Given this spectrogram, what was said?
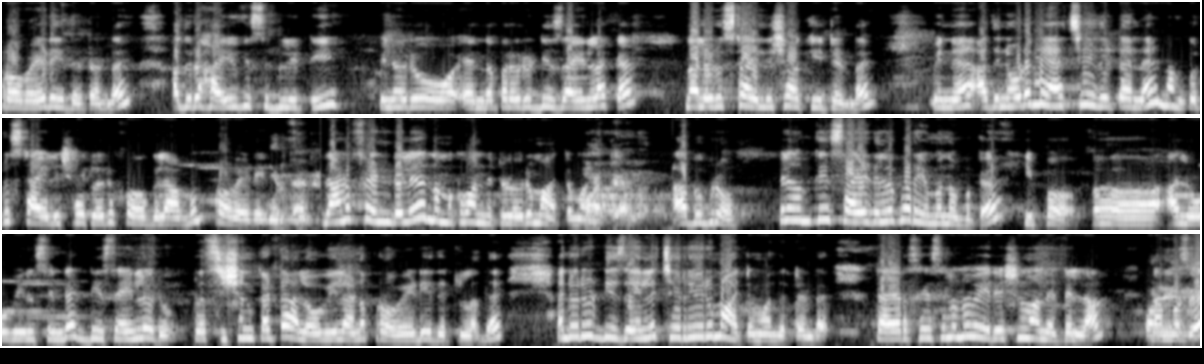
പ്രൊവൈഡ് ചെയ്തിട്ടുണ്ട്. അതൊരു ഹൈ വിസിബിലിറ്റി പിന്നെ ഒരു എന്താ പറയുക ഒരു ഡിസൈനിലൊക്കെ നല്ലൊരു സ്റ്റൈലിഷ് ആക്കിയിട്ടുണ്ട്. പിന്നെ അതിനോട് മാച്ച് ചെയ്തിട്ട് തന്നെ നമുക്കൊരു സ്റ്റൈലിഷ് ആയിട്ടുള്ള ഒരു ഫോഗ് ലാമ്പും പ്രൊവൈഡ് ചെയ്തിട്ടുണ്ട്. ഇതാണ് ഫ്രണ്ടിൽ നമുക്ക് വന്നിട്ടുള്ള ഒരു മാറ്റമാണ്. അപ്പൊ ബ്രോ പിന്നെ നമുക്ക് ഈ സൈഡിൽ പറയുമ്പോൾ നമുക്ക് ഇപ്പോൾ അലോവീൽസിന്റെ ഡിസൈനിലൊരു പ്രസിഷൻ കട്ട് അലോവീലാണ് പ്രൊവൈഡ് ചെയ്തിട്ടുള്ളത്. അതിന്റെ ഒരു ഡിസൈനിൽ ചെറിയൊരു മാറ്റം വന്നിട്ടുണ്ട്. ടയർ സൈസിലൊന്നും വേരിയേഷൻ വന്നിട്ടില്ല. നമുക്ക്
